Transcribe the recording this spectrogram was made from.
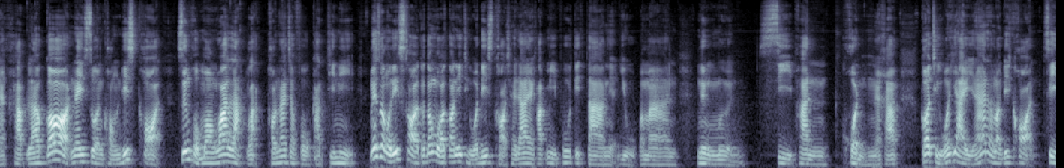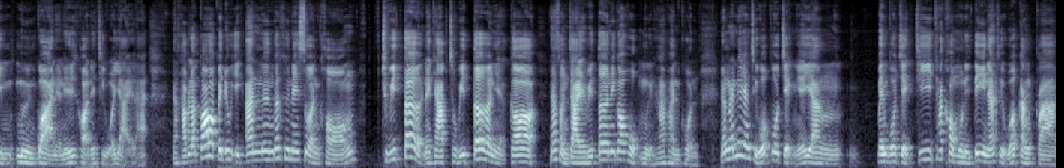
นะครับแล้วก็ในส่วนของ Discord ซึ่งผมมองว่าหลักๆ เขาน่าจะโฟกัสที่นี่ ในส่วนของ Discord ก็ต้องบอกว่าตอนนี้ถือว่า Discord ใช้ได้ครับ มีผู้ติดตามเนี่ยอยู่ประมาณ 14,000 คนนะครับ ก็ถือว่าใหญ่นะสำหรับ Discord 40,000 กว่าเนี่ยใน Discord นี่ถือว่าใหญ่แล้วนะครับ แล้วก็ไปดูอีกอันนึงก็คือในส่วนของ Twitter นะครับ Twitter เนี่ยก็น่าสนใจ Twitter นี่ก็ 65,000 คน ดังนั้นเนี่ยยังถือว่าโปรเจกต์เนี้ยยัง เป็นโปรเจกต์ที่ถ้าคอมมูนิตี้นะถือว่ากลาง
